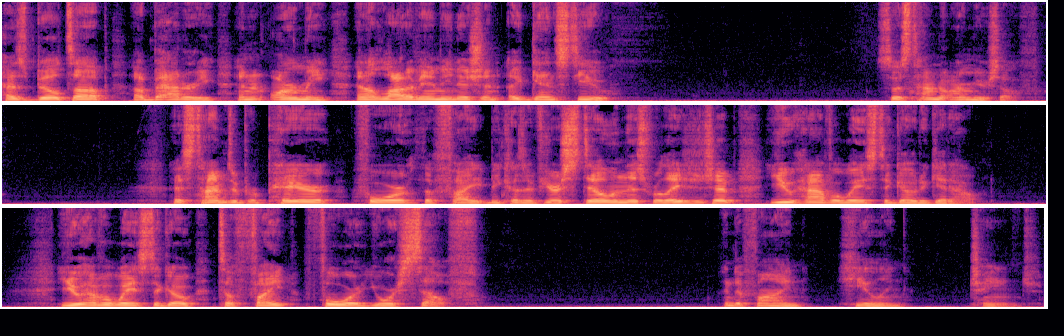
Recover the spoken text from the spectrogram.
has built up a battery and an army and a lot of ammunition against you. So it's time to arm yourself. It's time to prepare for the fight because if you're still in this relationship, you have a ways to go to get out. You have a ways to go to fight for yourself and to find healing change.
